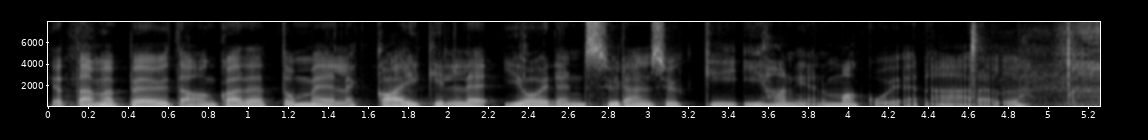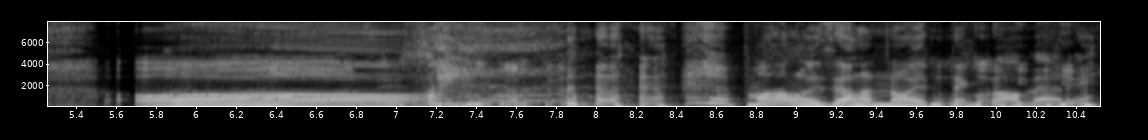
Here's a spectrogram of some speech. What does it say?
ja tämä pöytä on katettu meille kaikille, joiden sydän sykkii ihanien makujen äärellä. Oh, siis Mä haluaisin olla noitten kaveri.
